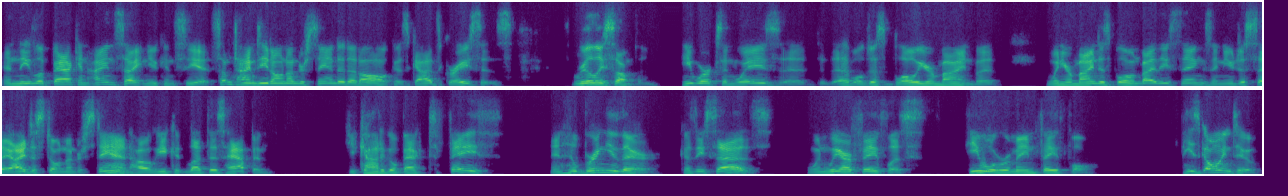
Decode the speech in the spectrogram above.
And you look back in hindsight and you can see it. Sometimes you don't understand it at all because god's grace is really something. He works in ways that, that will just blow your mind. But when your mind is blown by these things and you just say, I just don't understand how he could let this happen, you got to go back to faith and he'll bring you there. Because he says, when we are faithless, he will remain faithful. He's going to.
